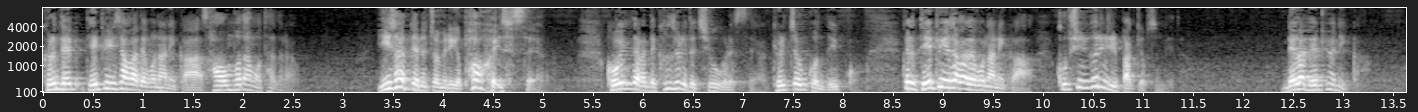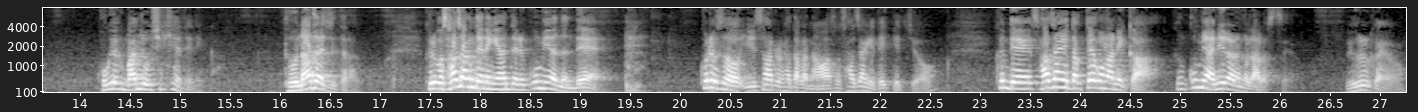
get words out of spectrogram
그런데 대표이사가 되고 나니까 사원보다 못하더라고. 이사 때는 좀 이렇게 파워가 있었어요. 고객들한테 큰 소리도 치고 그랬어요. 결정권도 있고. 그래서 대표이사가 되고 나니까 급실 그릴 일밖에 없습니다. 내가 대표니까. 고객을 만족시켜야 되니까. 더 낮아지더라고. 그리고 사장 되는 게 한때는 꿈이었는데 그래서 일사를 하다가 나와서 사장이 됐겠죠. 근데 사장이 딱 되고 나니까 그건 꿈이 아니라는 걸 알았어요. 왜 그럴까요?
